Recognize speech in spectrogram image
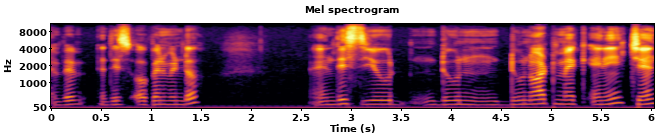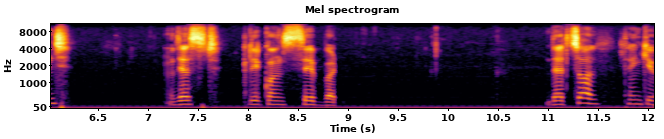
And web this open window and this you do do not make any change. Just click on save button. That's all. Thank you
